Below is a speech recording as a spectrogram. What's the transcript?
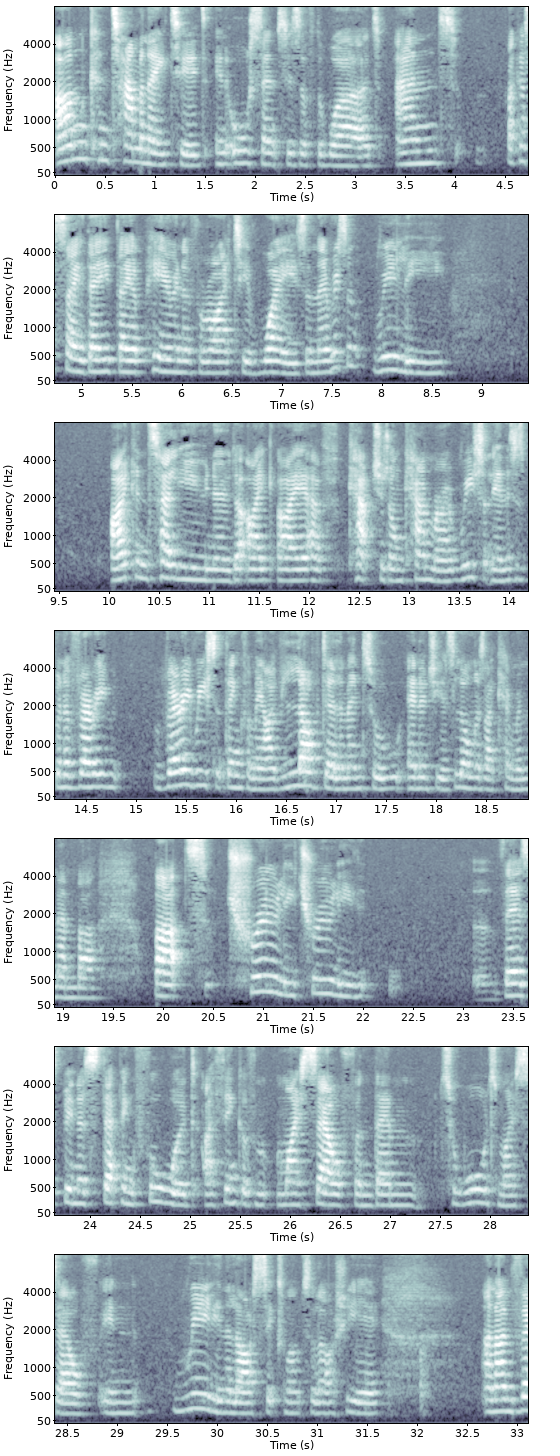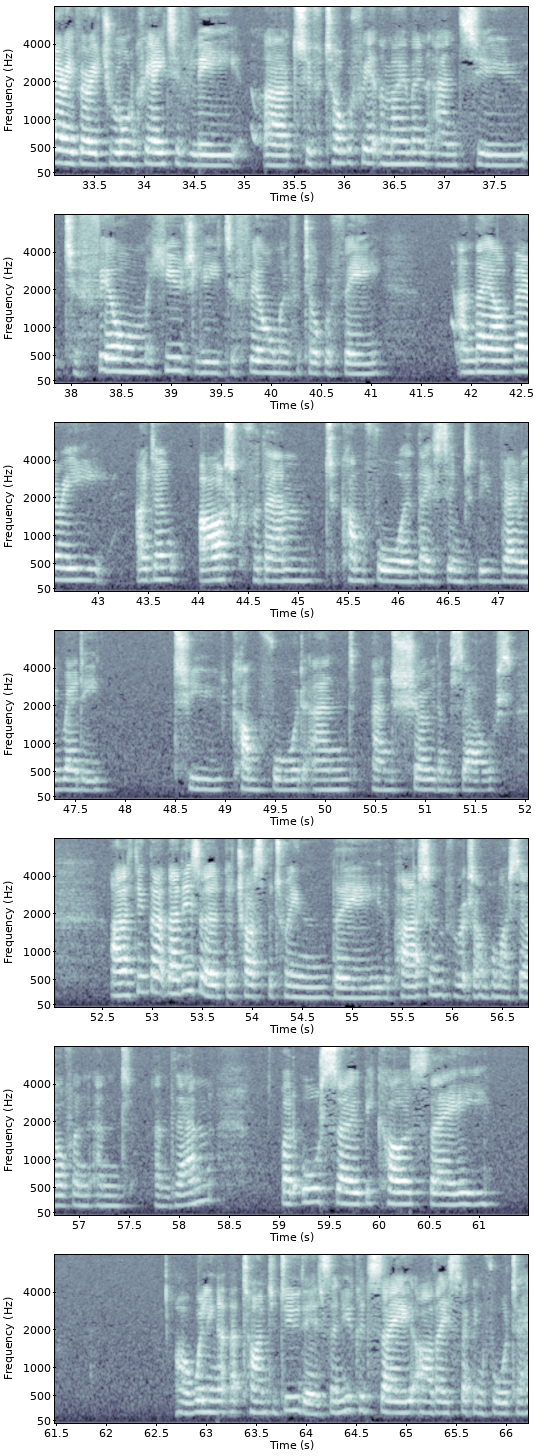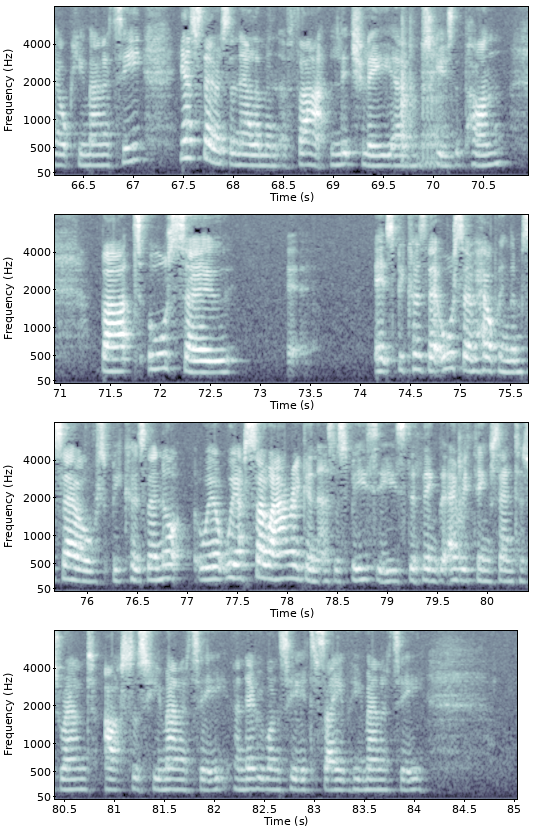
uncontaminated in all senses of the word and like I say they, they appear in a variety of ways and there isn't really I can tell you, you know, that I, I have captured on camera recently and this has been a very very recent thing for me. I've loved elemental energy as long as I can remember but truly truly there's been a stepping forward I think of myself and them towards myself in really in the last six months of last year. And I'm very, very drawn creatively uh, to photography at the moment and to to film hugely to film and photography. And they are very I don't ask for them to come forward. They seem to be very ready to come forward and and show themselves. And I think that that is a the trust between the the person for example myself and and and them but also because they are willing at that time to do this. And you could say, are they stepping forward to help humanity? Yes, there is an element of that, literally, um, excuse the pun. But also, eh, it's because they're also helping themselves because they're not, we are, we are so arrogant as a species to think that everything centres around us as humanity and everyone's here to save humanity.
